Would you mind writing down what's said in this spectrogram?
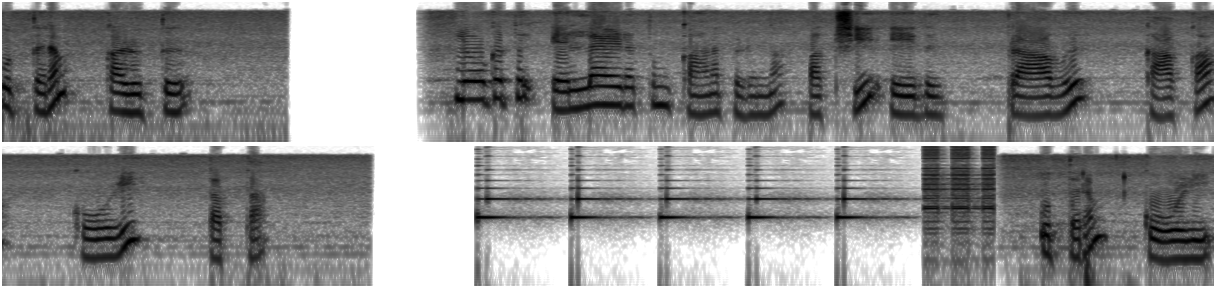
ഉത്തരം കഴുത്ത്. ലോകത്ത് എല്ലായിടത്തും കാണപ്പെടുന്ന പക്ഷി ഏത്? പ്രാവ് കാക്ക കോഴി തത്ത. ഉത്തരം കോഴി.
